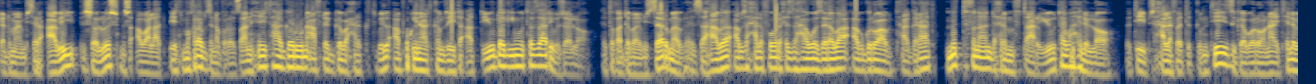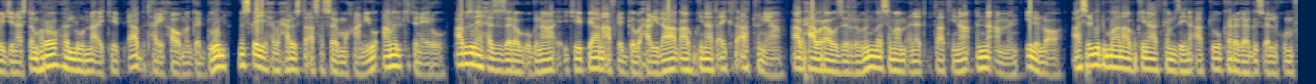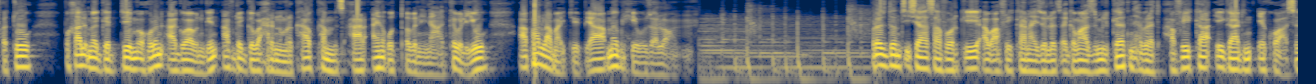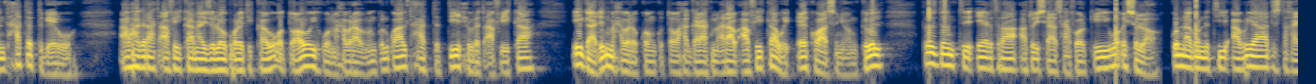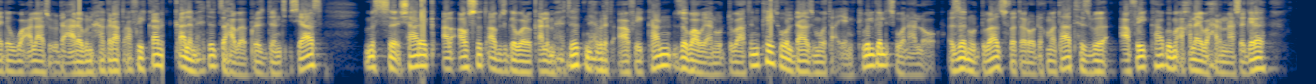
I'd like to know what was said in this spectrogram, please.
ቀዳማይ ሚኒስተር ኣብይ ብሰሉስ ምስ ኣባላት ቤት ምኽሪ ኣብ ዝነበሮ ፃንሒት፣ ሃገሩ ንኣፍደገ ባሕሪ ክትብል ኣብ ኲናት ከምዘይትኣቱ እዩ ደጊሙ ተዛሪቡ ዘሎ። እቲ ቀዳማይ ሚኒስተር መብርሂ ዝሃበ ኣብ ዝሓለፈ ወርሒ ዝሃቦ ዘረባ ኣብ ጎረባብቲ ሃገራት ምትፍናን ድሕሪ ምፍጣሩ እዩ ተባሂሉ ኣሎ። እቲ ብዝሓለፈ ጥቅምቲ ዝገበሮ ናይ ቴለቨጅን ኣስተምህሮ ህልውና ኢትዮጵያ ብታሪኻዊ መገዲ እውን ምስ ቀይሕ ባሕሪ ዝተኣሳሰር ምዃኑ እዩ ኣመልኪቱ ነይሩ። ኣብዚ ናይ ሕዚ ዘረብኡ ግና ኢትዮጵያ ንኣፍደገ ባሕሪ ኢላ ናብ ኲናት ኣይክትኣቱን እያ፣ ኣብ ሓበራዊ ዝርርብን መሰማምዒ ነጥብን ምሕታት ኢና እንኣምን ኢሉ'ሎ። ኣስዒቡ ድማ ናብ ኲናት ከም ዘይንኣቱ ከረጋግጸልኩም እፈቱ፣ ብኻልእ መገዲ ምእኹልን ኣግባብን ግን ኣፍደገ ባሕሪ ንምርካብ ካብ ምጽዓር ኣይንቑጠብን ኢና ክብል እዩ ኣብ ፓርላማ ኢትዮጵያ መብርሂ ሂቡ ዘሎ። ፕረዚደንት ኢሳያስ ኣፈወርቂ ኣብ ኣፍሪካ ናይ ዘሎ ጸገማት ዝምልከት ንሕብረት ኣፍሪካ፣ ኢጋድን ኤኮዋስን ተሓተትቲ ገይሩ። ኣብ ሃገራት ኣፍሪካ ናይ ዘሎ ፖለቲካዊ፣ ቁጠባዊ ይኹን ማሕበራዊ ምንቁልቋል ተሓተትቲ ሕብረት ኣፍሪካ፣ ኢጋድን ማሕበረ ኮም ቁጠባ ሃገራት ምዕራብ ኣፍሪካ ወይ ኤኮዋስን እዮም ክብል ፕረዚደንት ኤርትራ ኣቶ ኢሳያስ ኣፈወርቂ ወቒሱ'ሎ። ጎናጎኒ'ቲ ኣብ ሪያድ ዝተኻየደ ዋዕላ ስዑዲ ዓረብን ሃገራት ኣፍሪካን ቃለ መሕትት ዝሃበ ፕረዚደንት ኢሳያስ ምስ ሻርቅ ኣል ኣውስጥ ኣብ ዝገበሮ ቃለ መሕትት ንሕብረት ኣፍሪካን ዞባውያን ውድባትን ከይተወልዳ ዝሞታ እየን ክብል ገሊጽወን ኣሎ። እዘን ውድባት ዝፈጠረኦ ድኽመታት ህዝቢ ኣፍሪካ ብማእኸላይ ባሕሪ እናሰገረ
